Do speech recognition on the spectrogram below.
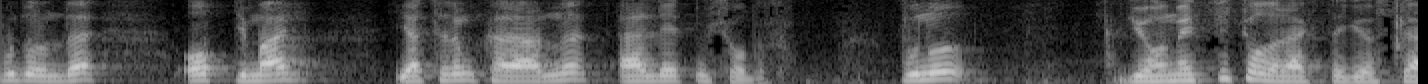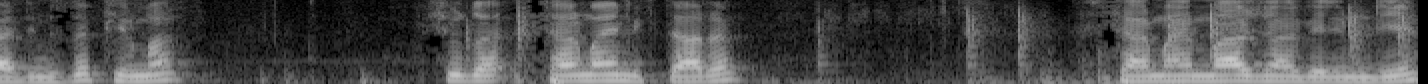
Bu durumda optimal yatırım kararını elde etmiş olur. Bunu geometrik olarak da gösterdiğimizde firma şurada sermaye miktarı, sermaye marjinal verimliliği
